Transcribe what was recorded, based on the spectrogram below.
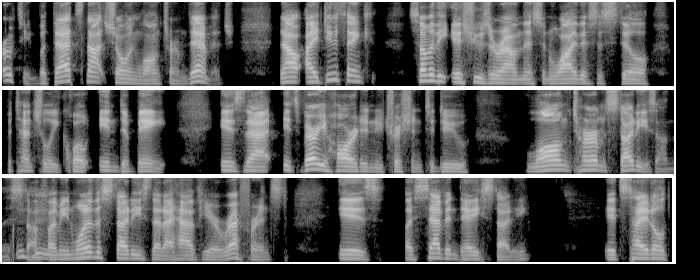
protein, but that's not showing long term damage. Now, I do think some of the issues around this and why this is still potentially, quote, in debate is that it's very hard in nutrition to do long term studies on this stuff. Mhm. I mean, one of the studies that I have here referenced is a seven day study. It's titled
